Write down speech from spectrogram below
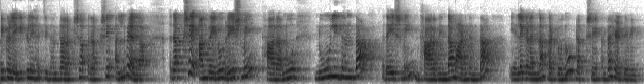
ಟಿಕಳಿ, ಗಿಕಳಿ ಹಚ್ಚಿದಂಥ ರಕ್ಷಾ, ರಕ್ಷೆ ಅಲ್ವೇ ಅಲ್ಲ. ರಕ್ಷೆ ಅಂದ್ರೇನು? ರೇಷ್ಮೆ, ದಾರ, ನೂ ನೂಲಿದಂಥ ರೇಷ್ಮೆ ದಾರದಿಂದ ಮಾಡಿದಂಥ ಎಳೆಗಳನ್ನು ಕಟ್ಟೋದು ರಕ್ಷೆ ಅಂತ ಹೇಳ್ತೇವೆ.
